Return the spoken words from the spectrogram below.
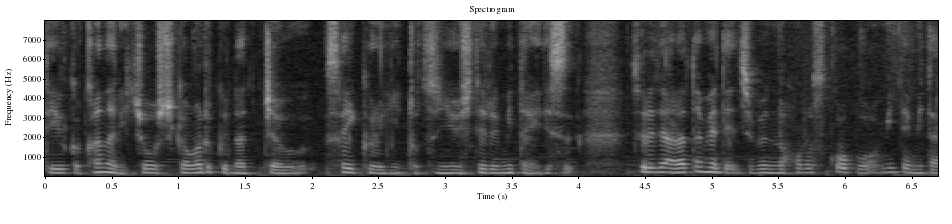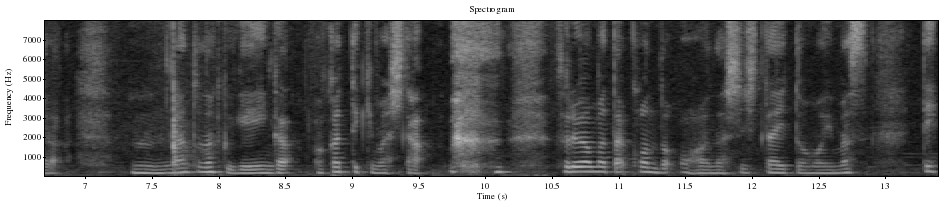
ていうかかなり調子が悪くなっちゃうサイクルに突入してるみたいです。それで改めて自分のホロスコープを見てみたらうんなんとなく原因が分かってきました。それはまた今度お話ししたいと思います。で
